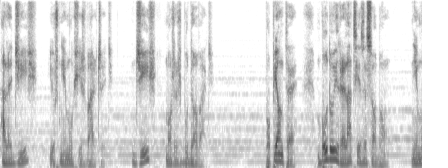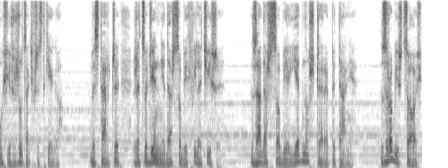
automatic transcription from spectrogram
Ale dziś już nie musisz walczyć. Dziś możesz budować. Po piąte, buduj relacje ze sobą. Nie musisz rzucać wszystkiego. Wystarczy, że codziennie dasz sobie chwilę ciszy. Zadasz sobie jedno szczere pytanie. Zrobisz coś,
